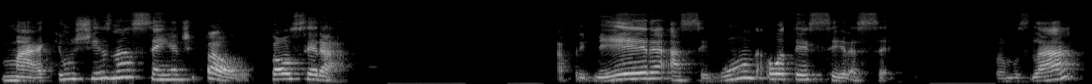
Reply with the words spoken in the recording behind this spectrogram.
Marque um X na senha de Paulo. Qual será? A primeira, a segunda ou a terceira senha? Vamos lá?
